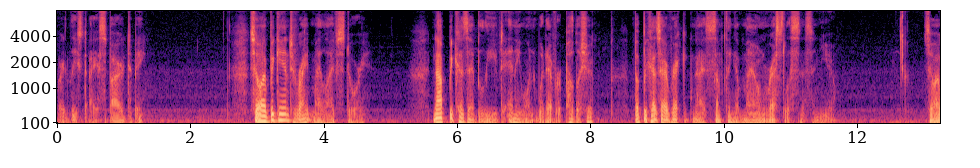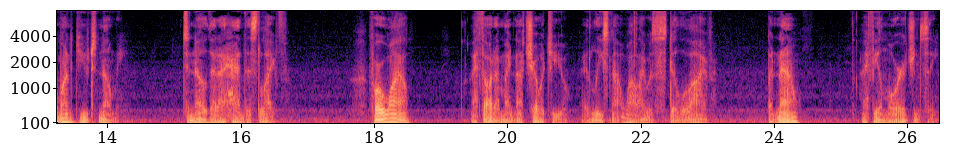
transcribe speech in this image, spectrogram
Or at least I aspired to be. So I began to write my life story. Not because I believed anyone would ever publish it, but because I recognized something of my own restlessness in you. So I wanted you to know me, to know that I had this life. For a while, I thought I might not show it to you, at least not while I was still alive. But now, I feel more urgency.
